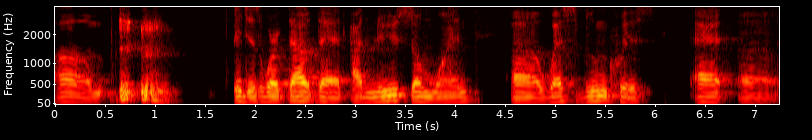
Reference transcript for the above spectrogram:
um, it just worked out that I knew someone uh, Wes Bloomquist at uh,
